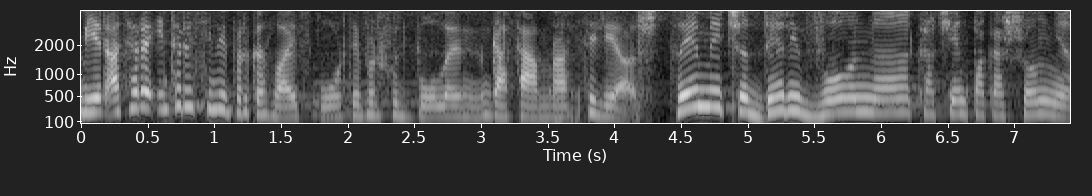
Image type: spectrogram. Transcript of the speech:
Mirë, atëherë interesimi për këtë lloj sporti, për futbollin nga femrat, cili është? Themi që deri vonë ka qenë pak a shumë një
